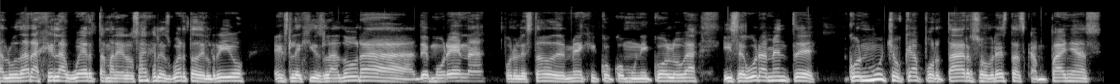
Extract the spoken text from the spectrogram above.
saludar a Gela Huerta, María los Ángeles Huerta del Río, ex legisladora de Morena por el Estado de México, comunicóloga y seguramente con mucho que aportar sobre estas campañas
